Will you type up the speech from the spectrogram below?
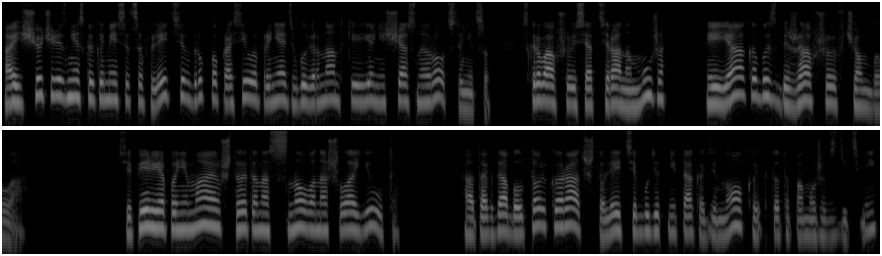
А еще через несколько месяцев Летти вдруг попросила принять в гувернантке ее несчастную родственницу, скрывавшуюся от тирана мужа и якобы сбежавшую в чем была. Теперь я понимаю, что это нас снова нашла Юта. А тогда был только рад, что Летти будет не так одинок и кто-то поможет с детьми.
